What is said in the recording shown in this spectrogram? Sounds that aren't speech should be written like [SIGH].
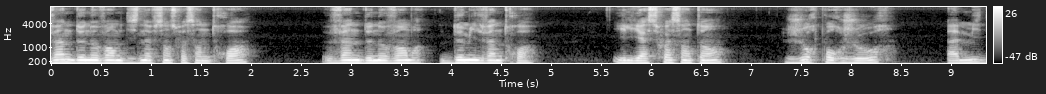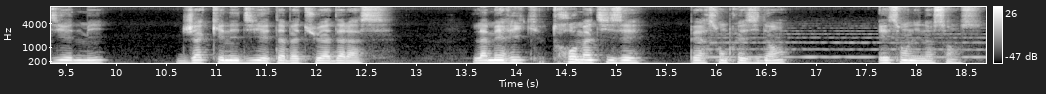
22 novembre 1963, 22 novembre 2023. Il y a 60 ans, jour pour jour, à midi et demi, Jack Kennedy est abattu à Dallas. L'Amérique traumatisée perd son président et son innocence.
